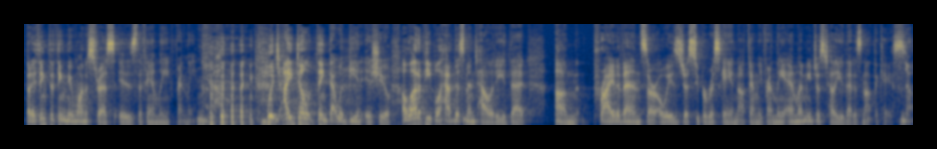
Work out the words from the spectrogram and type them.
but I think the thing they want to stress is the family friendly, yeah. which I don't think that would be an issue. A lot of people have this mentality that um, pride events are always just super risque and not family friendly, and let me just tell you that is not the case. No,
